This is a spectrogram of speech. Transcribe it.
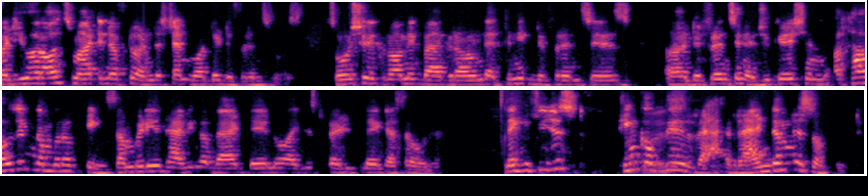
But you are all smart enough to understand what the difference was. Socioeconomic background, ethnic differences, uh, difference in education, a thousand number of things. Somebody is having a bad day. No, I just felt like ऐसा हो गया. Like if you just think of the ra- randomness of it,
